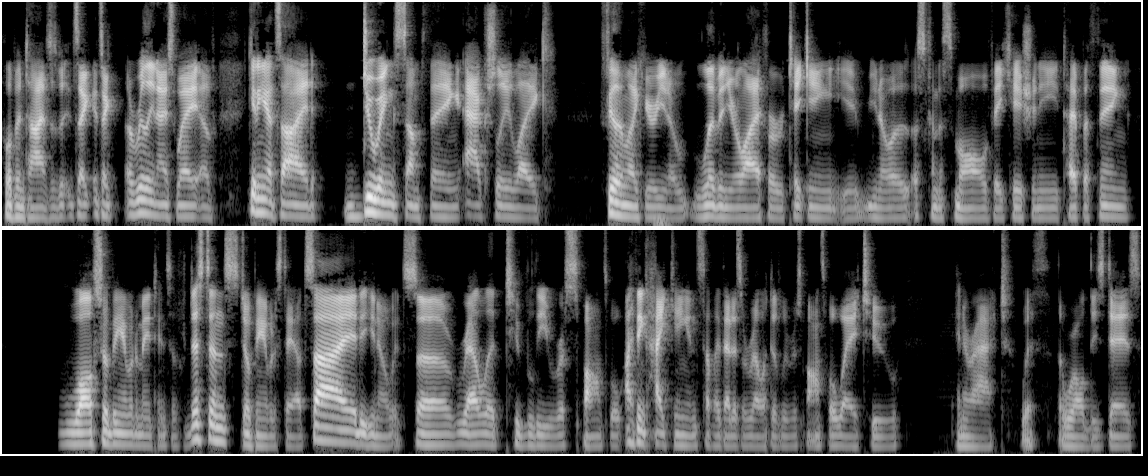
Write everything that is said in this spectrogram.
flipping times. It's like it's like a really nice way of getting outside, doing something, actually like feeling like you're you know living your life or taking you you know a, a kind of small vacation-y type of thing while still being able to maintain social distance still being able to stay outside you know it's a relatively responsible i think hiking and stuff like that is a relatively responsible way to interact with the world these days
